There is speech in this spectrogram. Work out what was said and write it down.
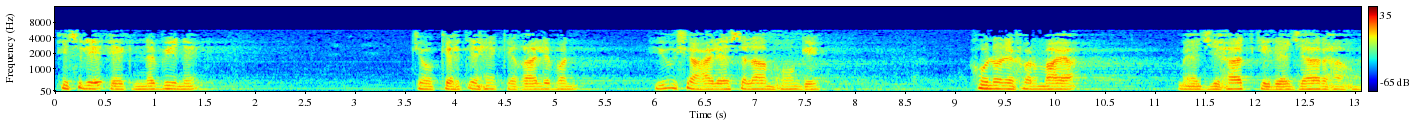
اس لیے ایک نبی نے جو کہتے ہیں کہ غالباً یوشا علیہ السلام ہوں گے۔ انہوں نے فرمایا، میں جہاد کے لیے جا رہا ہوں۔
